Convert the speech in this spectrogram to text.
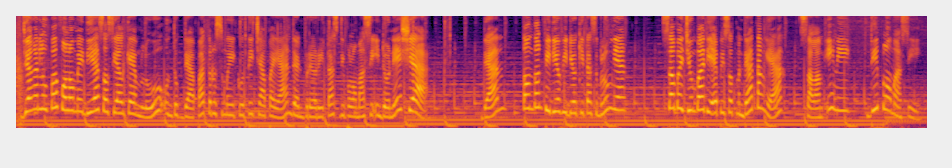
Jangan lupa follow media sosial Kemlu untuk dapat terus mengikuti capaian dan prioritas diplomasi Indonesia. Dan tonton video-video kita sebelumnya. Sampai jumpa di episode mendatang ya. Salam ini, Diplomasi.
